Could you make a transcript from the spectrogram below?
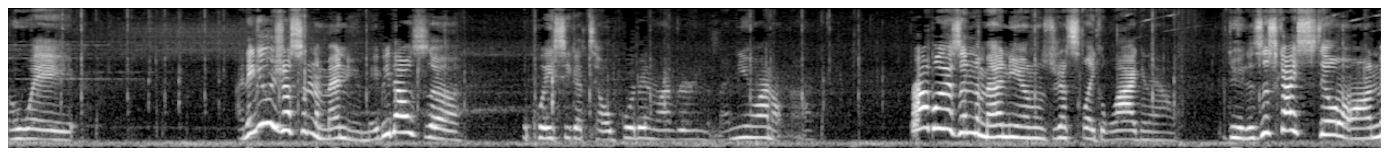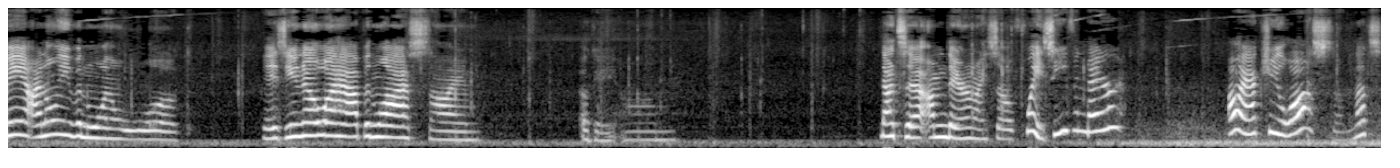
Oh, wait. I think it was just in the menu. Maybe that was uh, the place he got teleported while we in the menu. I don't know. Probably was in the menu and was just, like, lagging out. Dude, is this guy still on me? I don't even want to look. Because you know what happened last time. Okay, um... That's it. I'm there myself. Wait, is he even there? Oh, I actually lost them. That's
